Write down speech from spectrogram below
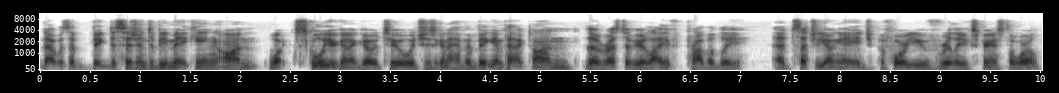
that was a big decision to be making on what school you're going to go to, which is going to have a big impact on the rest of your life probably at such a young age before you've really experienced the world.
